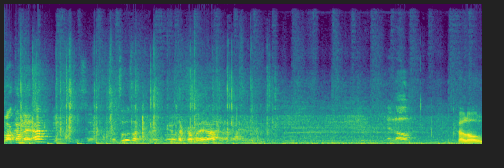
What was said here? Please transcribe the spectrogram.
Nowa kamera? No co to za ta kamera? Hello.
